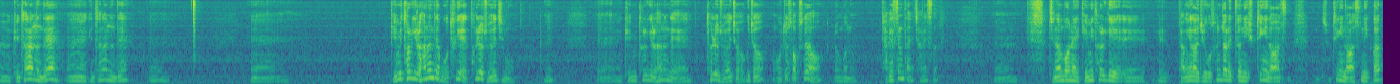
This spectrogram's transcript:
예, 괜찮았는데 예, 괜찮았는데 예, 예, 개미 털기를 하는데 뭐 어떻게 털려줘야지 뭐. 예? 예, 개미 털기를 하는데 털려줘야죠. 그죠? 어쩔 수 없어요 이런 거는. 잘했습니다. 잘했어. 예, 지난번에 개미 털기 당해가지고 손절했더니 슈팅이 나왔 슈팅이 나왔으니까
